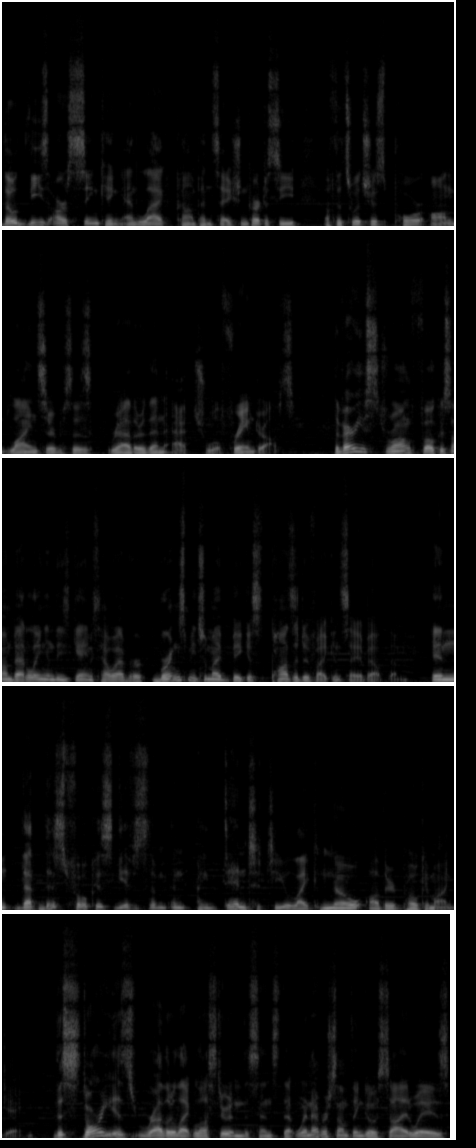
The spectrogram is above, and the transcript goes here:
though these are syncing and lag compensation courtesy of the Switch's poor online services rather than actual frame drops. The very strong focus on battling in these games, however, brings me to my biggest positive I can say about them, in that this focus gives them an identity like no other Pokemon game. The story is rather lackluster in the sense that whenever something goes sideways,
